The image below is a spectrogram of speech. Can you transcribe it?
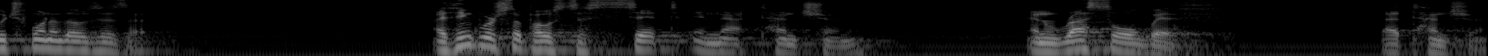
Which one of those is it? I think we're supposed to sit in that tension and wrestle with that tension.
